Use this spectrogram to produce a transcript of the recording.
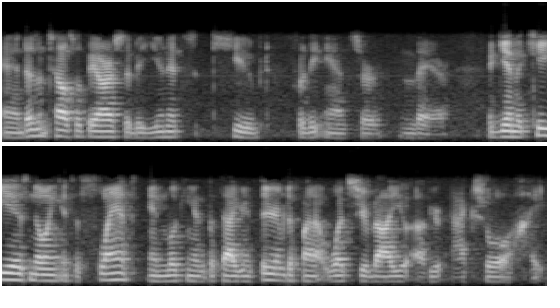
and it doesn't tell us what they are, so it'd be units cubed for the answer there. Again, the key is knowing it's a slant and looking at the Pythagorean theorem to find out what's your value of your actual height.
